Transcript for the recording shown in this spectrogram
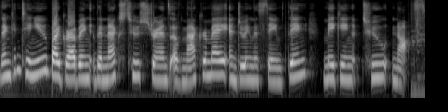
Then continue by grabbing the next two strands of macrame and doing the same thing, making two knots.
